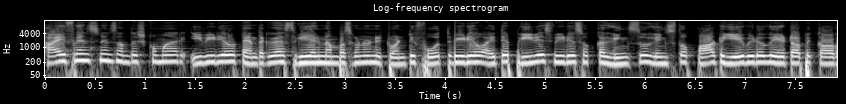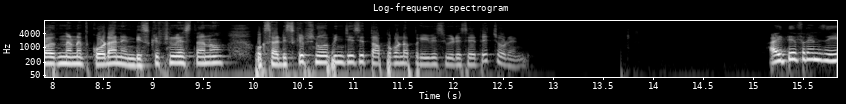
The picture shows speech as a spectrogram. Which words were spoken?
హాయ్ ఫ్రెండ్స్ నేను సంతోష్ కుమార్. ఈ video tenth class three year numbers నుండి ట్వంటీ ఫోర్త్ వీడియో అయితే ప్రీవియస్ వీడియోస్ యొక్క లింక్స్ లింక్స్తో పాటు ఏ వీడియోలో ఏ టాపిక్ కవర్ అవుతుంది అన్నది కూడా నేను డిస్క్రిప్షన్లో ఇస్తాను. ఒకసారి డిస్క్రిప్షన్ ఓపెన్ చేసి తప్పకుండా ప్రీవియస్ వీడియోస్ అయితే చూడండి. అయితే ఫ్రెండ్స్ ఈ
